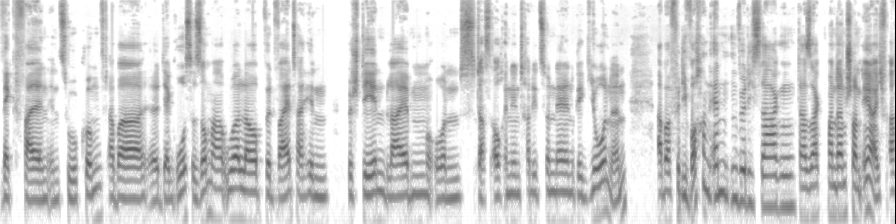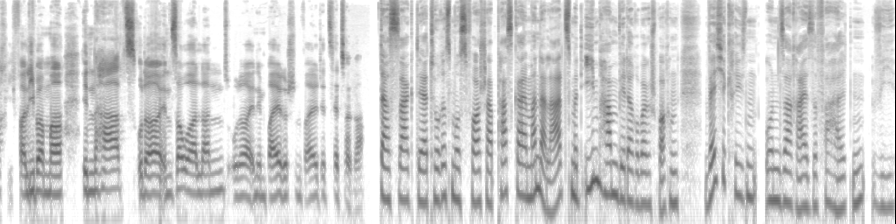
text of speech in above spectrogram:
wegfallen in Zukunft, aber äh, der große Sommerurlaub wird weiterhin bestehen bleiben und das auch in den traditionellen Regionen. Aber für die Wochenenden würde ich sagen, da sagt man dann schon eher, ich, ach, ich fahre lieber mal in Harz oder in Sauerland oder in den Bayerischen Wald etc. Das sagt der Tourismusforscher Pascal Mandalatz. Mit ihm haben wir darüber gesprochen, welche Krisen unser Reiseverhalten wie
